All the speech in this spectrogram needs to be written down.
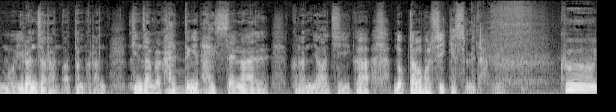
뭐 이런저런 어떤 그런 긴장과 갈등이 발생할 그런 여지가 높다고 볼 수 있겠습니다. 그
